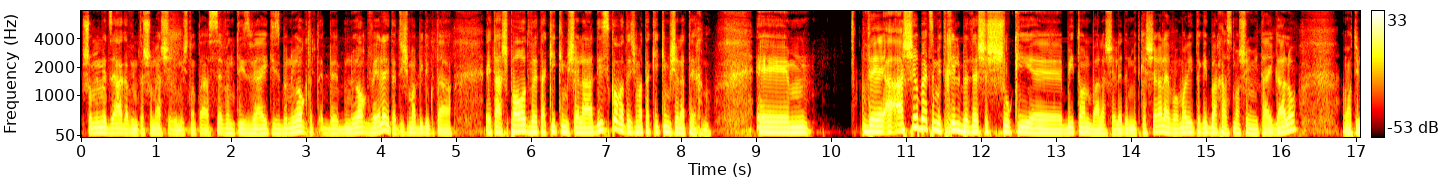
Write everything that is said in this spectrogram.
שומעים את זה אגב אם אתה שומע שירים משנות ה-70's וה-80's בניו יורק, בניו יורק ו-LA אתה תשמע בדיוק את ההשפעות ואת הקיקים של הדיסקו ואתה תשמע את הקיקים של הטכנו. אה, והשיר בעצם התחיל בזה ששוקי אה, ביטון, בעלה של עדן, מתקשר אליי ואומר לי, תגיד, בא לך לעשות משהו עם איתי גלו? אמרתי,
